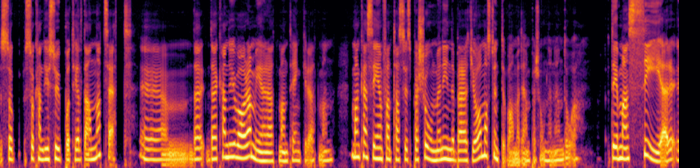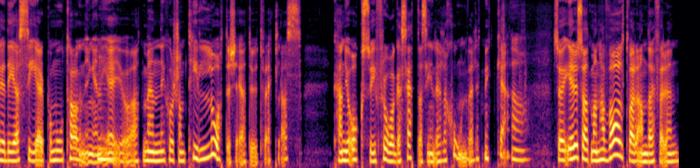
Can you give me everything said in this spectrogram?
så, så kan det ju se ut på ett helt annat sätt. Eh, där, där kan det ju vara mer att man tänker att man, man kan se en fantastisk person, men det innebär att jag måste inte vara med den personen ändå. Det man ser, eh, det jag ser på mottagningen, Mm. är ju att människor som tillåter sig att utvecklas kan ju också ifrågasätta sin relation väldigt mycket. Ja. Så är det så att man har valt varandra för en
